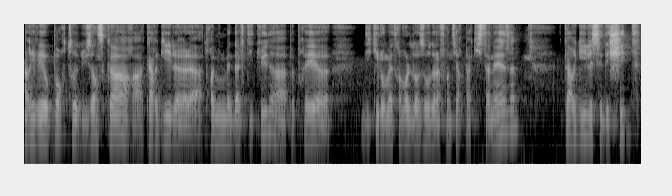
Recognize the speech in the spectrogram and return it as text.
Arrivé aux portes du Zanskar à Kargil à 3000 mètres d'altitude, à peu près 10 km à vol d'oiseau de la frontière pakistanaise. Kargil, c'est des chiites,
